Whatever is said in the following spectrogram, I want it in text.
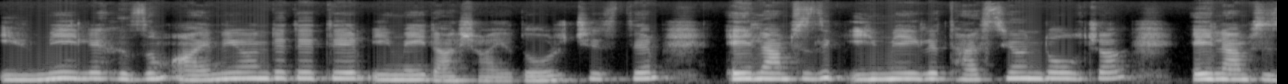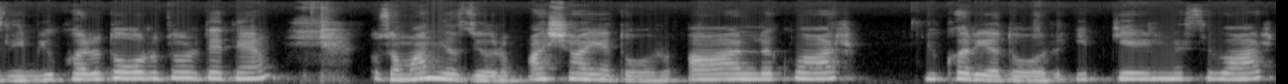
ivme ile hızım aynı yönde dedim. İvmeyi de aşağıya doğru çizdim. Eylemsizlik ivme ile ters yönde olacak. Eylemsizliğim yukarı doğrudur dedim. O zaman yazıyorum. Aşağıya doğru ağırlık var. Yukarıya doğru ip gerilmesi var.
